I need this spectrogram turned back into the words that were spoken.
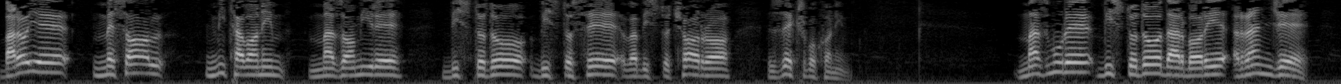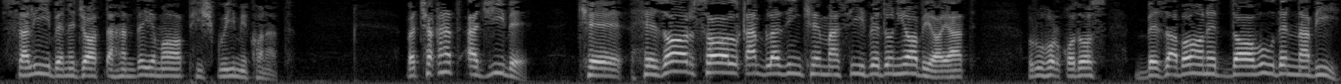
برای مثال می توانیم مزامیر 22, 23 و 24 را ذکر بکنیم. مزمور 22 درباره رنج صلیب نجات دهنده ما پیشگویی می کند و چقدر عجیبه که هزار سال قبل از اینکه مسیح به دنیا بیاید روح القدس به زبان داوود نبی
